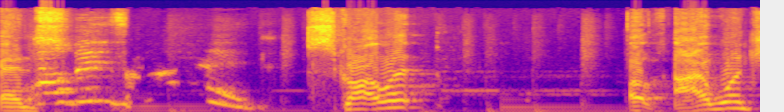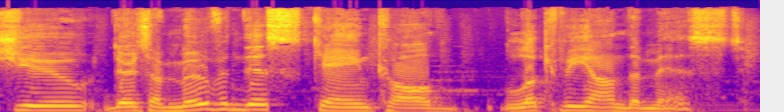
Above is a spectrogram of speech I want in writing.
And S- Scarlet, oh, I want you. There's a move in this game called Look Beyond the Mist.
